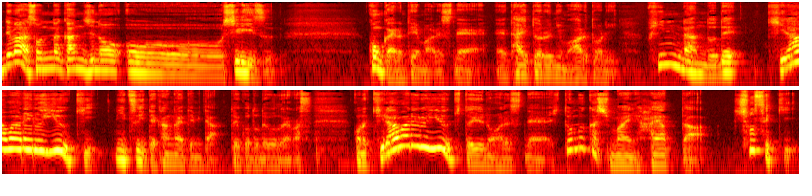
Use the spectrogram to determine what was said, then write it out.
で、まあ、そんな感じのシリーズ。今回のテーマはですね、タイトルにもある通り、フィンランドで嫌われる勇気について考えてみたということでございます。この嫌われる勇気というのはですね、一昔前に流行った書籍、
